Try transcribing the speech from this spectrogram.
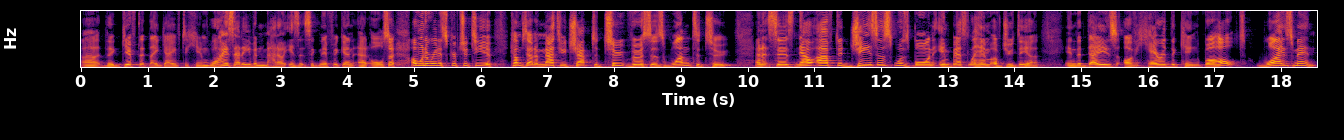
uh, the gift that they gave to him. Why does that even matter? Is it significant at all? So I want to read a scripture to you. It comes out of Matthew chapter 2, verses 1 to 2. And it says, Now after Jesus was born in Bethlehem of Judea, in the days of Herod the king, behold, wise men.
